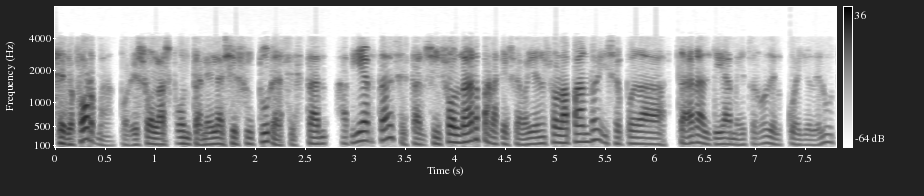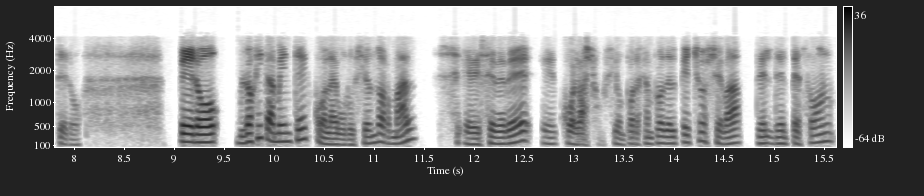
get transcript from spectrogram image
se deforma. Por eso las fontanelas y suturas están abiertas, están sin soldar para que se vayan solapando y se pueda adaptar al diámetro del cuello del útero. Pero lógicamente con la evolución normal ese bebé eh, con la succión, por ejemplo, del pecho se va del, pezón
